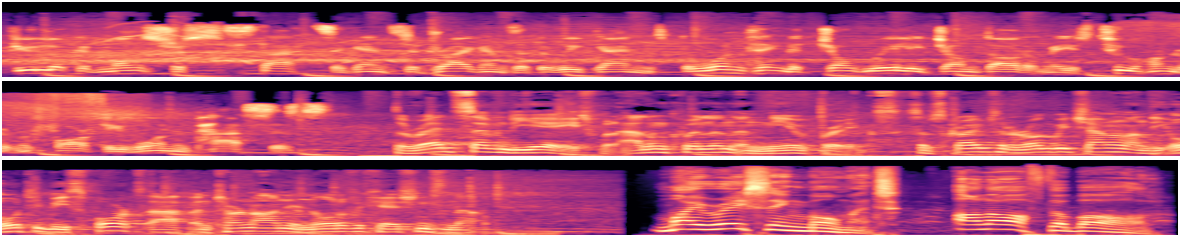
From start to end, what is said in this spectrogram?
If you look at Munster's stats against the Dragons at the weekend, the one thing that jumped, really jumped out at me is 241 passes. The Red 78 with Alan Quinlan and Niamh Briggs. Subscribe to the Rugby channel on the OTB Sports app and turn on your notifications now. My racing moment on off the ball.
